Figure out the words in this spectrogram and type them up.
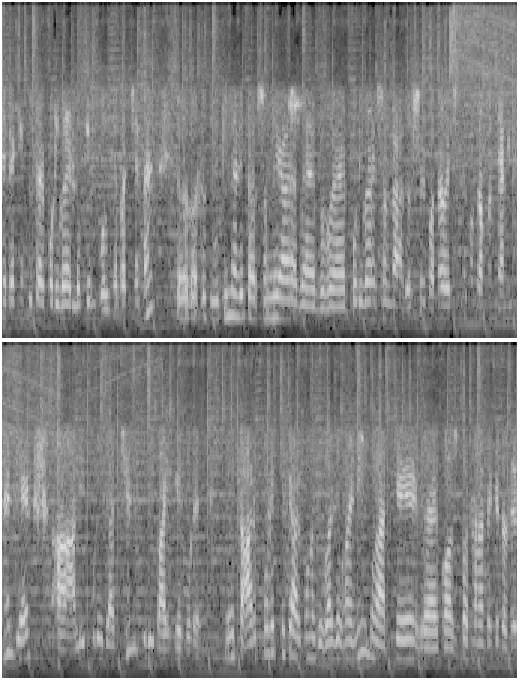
সেটা কিন্তু তার পরিবারের লোকজন বলতে পারছেন না। তবে গত দুদিন আগে তার সঙ্গে পরিবারের সঙ্গে আদর্শের কথা হয়েছিল এবং তখন জানিয়েছেন যে আলিপুরে যাচ্ছেন তিনি বাইকে করে। তারপরে থেকে আর কোনো যোগাযোগ হয়নি এবং আজকে কসবা থানা থেকে তাদের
